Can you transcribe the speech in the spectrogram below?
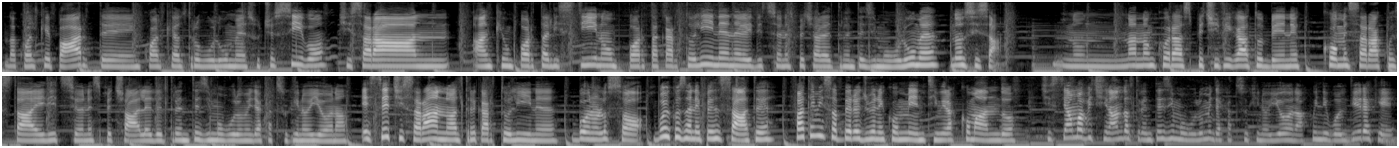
da qualche parte in qualche altro volume successivo? Ci sarà anche un portalistino, un portacartoline nell'edizione speciale del trentesimo volume? Non si sa. Non hanno ancora specificato bene come sarà questa edizione speciale del trentesimo volume di Akatsuki no Yona. E se ci saranno altre cartoline? Boh, non lo so. Voi cosa ne pensate? Fatemi sapere giù nei commenti, mi raccomando. Ci stiamo avvicinando al trentesimo volume di Akatsuki no Yona, quindi vuol dire che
